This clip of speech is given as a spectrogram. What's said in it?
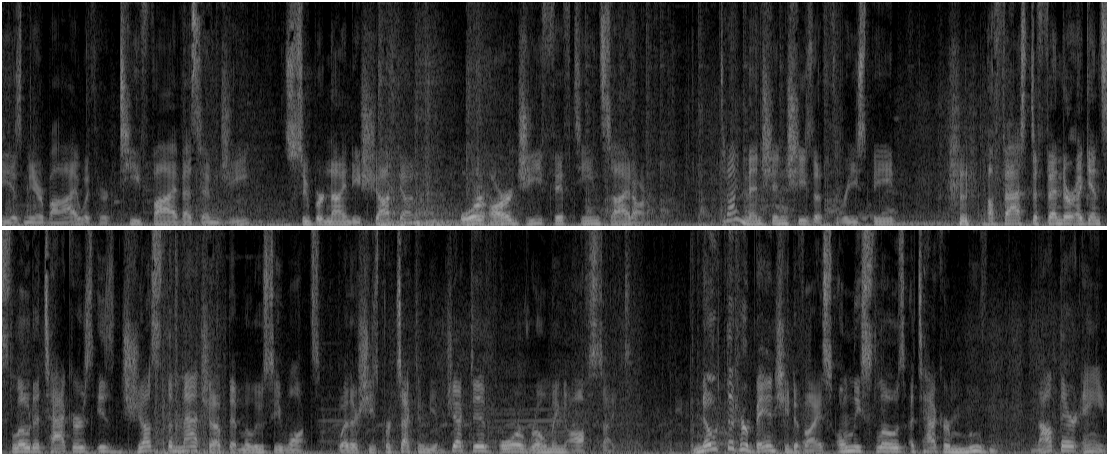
is nearby with her T5 SMG, Super 90 shotgun, or RG15 sidearm. Did I mention she's a 3-speed? a fast defender against slowed attackers is just the matchup that Melusi wants, whether she's protecting the objective or roaming off-site. Note that her Banshee device only slows attacker movement, not their aim,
